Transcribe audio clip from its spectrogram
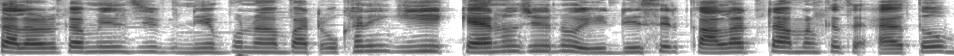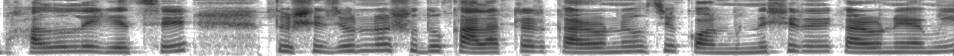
সালোয়ার কামিজ নেব না বাট ওখানে গিয়ে কেন যেন এই ড্রেসের কালারটা আমার কাছে এত ভালো লেগেছে। তো সেজন্য শুধু কালারটার কারণে হচ্ছে কম্বিনেশনের কারণে আমি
